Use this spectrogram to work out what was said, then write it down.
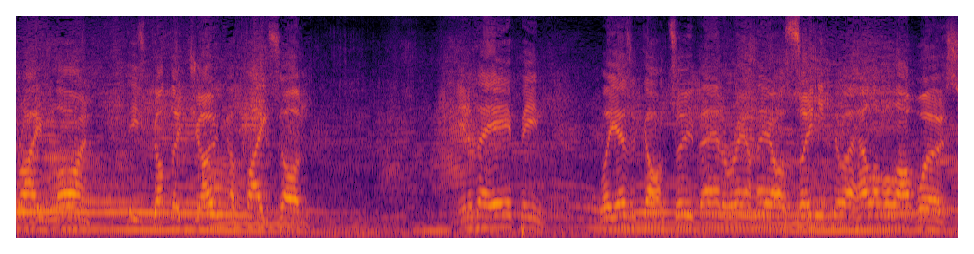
brave line. He's got the Joker face on. Into the hairpin. Well, he hasn't gone too bad around there. I've seen him do a hell of a lot worse.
